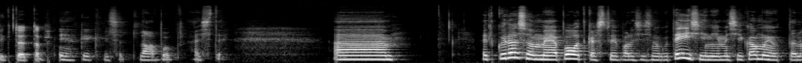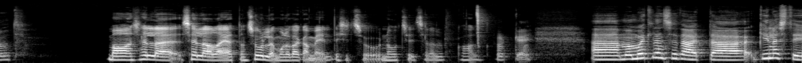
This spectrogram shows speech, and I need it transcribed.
kõik töötab. jah, kõik lihtsalt laabub hästi uh,. Et kuidas on meie podcast võib-olla siis nagu teisi inimesi ka mõjutanud? ma selle, selle ala jätan sulle, mulle väga meeldisid su notes'id sellel kohal. okei okay. uh,. ma mõtlen seda, et uh, kindlasti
